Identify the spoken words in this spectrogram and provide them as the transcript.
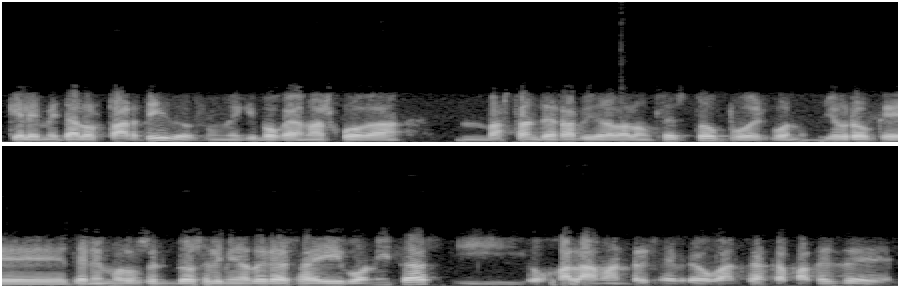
que le mete a los partidos, un equipo que además juega bastante rápido el baloncesto, pues bueno, yo creo que tenemos dos, eliminatorias ahí bonitas y ojalá Manresa y Breogán sean capaces de,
